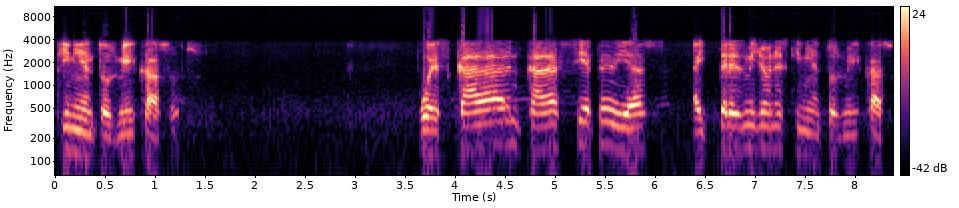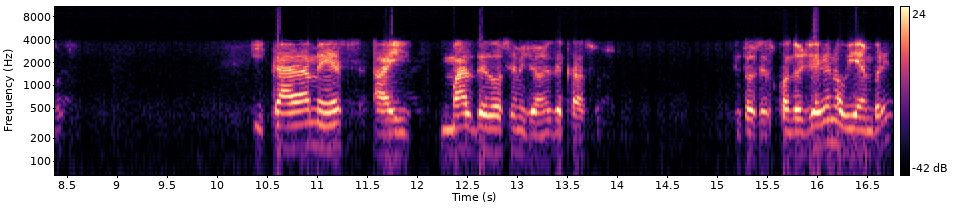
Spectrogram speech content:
500 mil casos, pues cada, cada siete días hay 3.500.000 casos y cada mes hay más de 12 millones de casos. Entonces, cuando llegue noviembre,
